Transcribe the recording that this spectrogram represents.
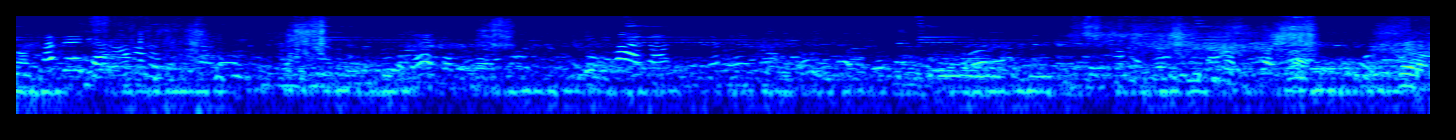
他这女孩嘛，你去外边，你别别，昨天晚上？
